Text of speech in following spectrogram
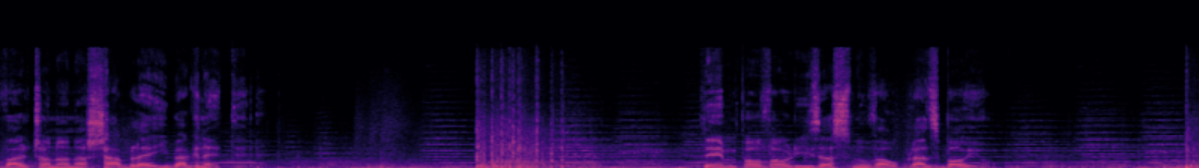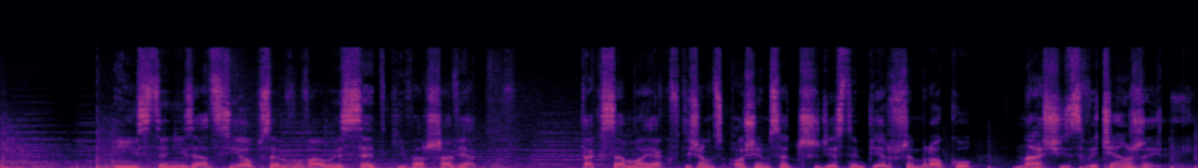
Walczono na szable i bagnety. Dym powoli zasnuwał plac boju. Inscenizację obserwowały setki warszawiaków. Tak samo jak w 1831 roku nasi zwyciężyli.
